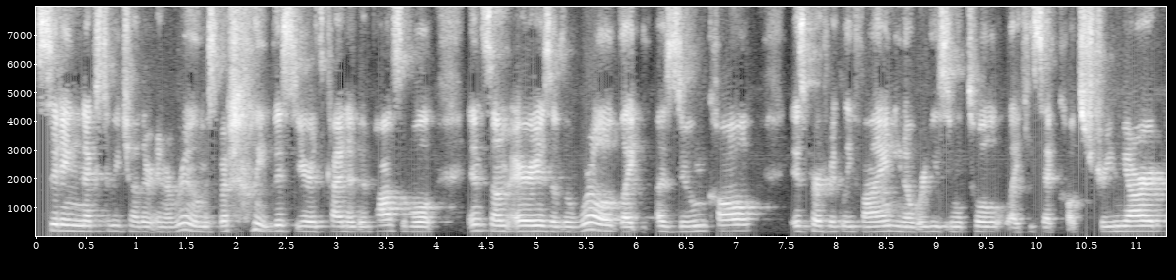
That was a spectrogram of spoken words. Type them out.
sitting next to each other in a room. Especially this year, it's kind of impossible in some areas of the world. Like a Zoom call is perfectly fine. You know, we're using a tool, like he said, called StreamYard.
